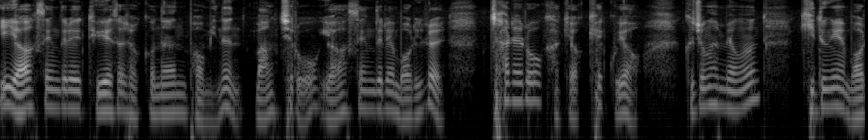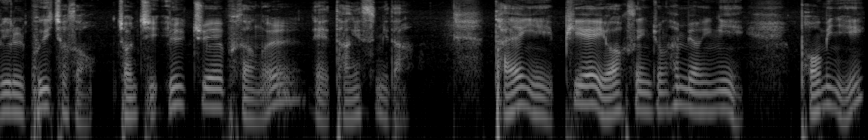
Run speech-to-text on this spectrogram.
이 여학생들의 뒤에서 접근한 범인은 망치로 여학생들의 머리를 차례로 가격했고요. 그중 한 명은 기둥에 머리를 부딪혀서 전치 1주의 부상을 네, 당했습니다. 다행히 피해 여학생 중 한 명이 범인이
